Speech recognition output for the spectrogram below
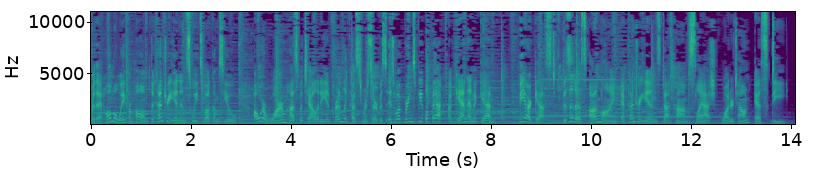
For that home away from home, the Country Inn and Suites welcomes you. Our warm hospitality and friendly customer service is what brings people back again and again. Be our guest. Visit us online at countryinns.com slash watertownsd.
